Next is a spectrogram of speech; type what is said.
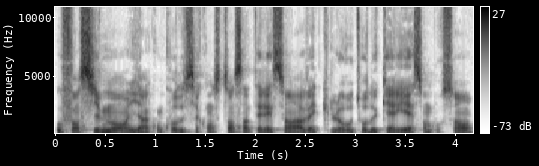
Offensivement, il y a un concours de circonstances intéressant avec le retour de Kerry à 100%.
